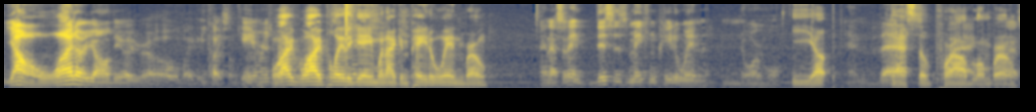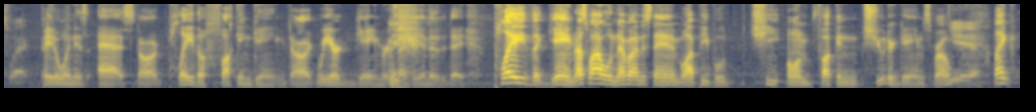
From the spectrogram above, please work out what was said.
Yo, what are y'all doing, bro? Oh my god, you call yourself gamers? bro? Why? Why play the game when I can pay to win, bro? And that's the thing. This is making pay to win normal, Yep. and that's, That's the problem, whack. bro. That's whack. Pay to win is ass, dog. Play the fucking game, dog. We are gamers at the end of the day. Play the game. That's why I will never understand why people cheat on fucking shooter games, bro. Yeah. Like,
